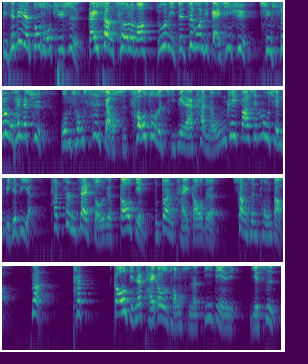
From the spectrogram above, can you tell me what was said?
比特币的多头趋势该上车了吗？如果你对这个问题感兴趣，请随我看下去。我们从四小时操作的级别来看呢，我们可以发现目前比特币啊，它正在走一个高点不断抬高的上升通道。那它高点在抬高的同时呢，低点也是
